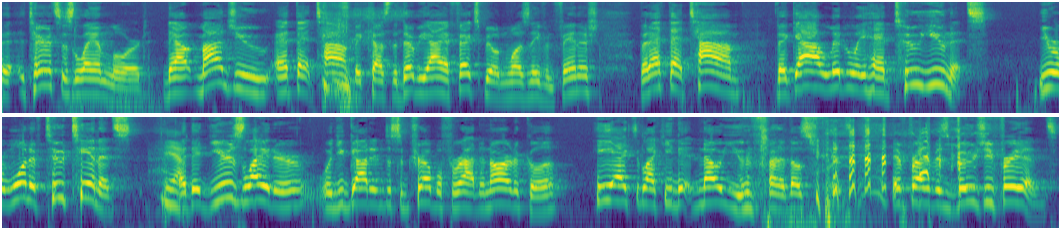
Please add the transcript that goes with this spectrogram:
uh, Terrence's landlord. Now, mind you, at that time, because the WIFX building wasn't even finished, but at that time, the guy literally had two units. You were one of two tenants. Yeah. And then years later, when you got into some trouble for writing an article, he acted like he didn't know you in front of those, in front of his bougie friends.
